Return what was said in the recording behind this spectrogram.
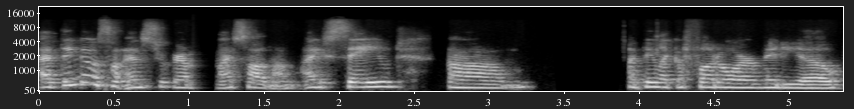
I think it was on Instagram. I saw them. I saved, um, I think like a photo or a video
